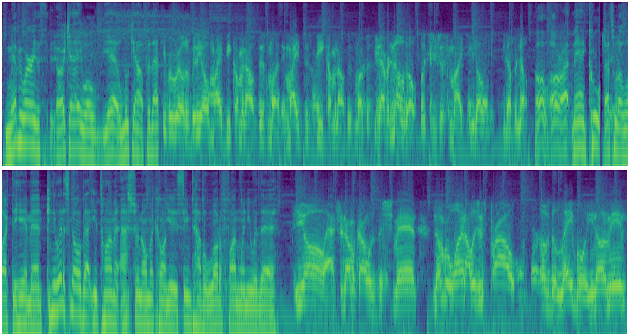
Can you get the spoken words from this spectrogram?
February the th- okay, well, yeah, look out for that. Keep it real. The video might be coming out this month. It might just be coming out this month. But you never know, though. But you just might, you know, you never know. Oh, all right, man, cool. That's what I like to hear, man. Can you let us know about your time at Astronomicon? You seemed to have a lot of fun when you were there. Yo, Astronomicon was the sh- man. Number one, I was just proud of the label. You know what I mean?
